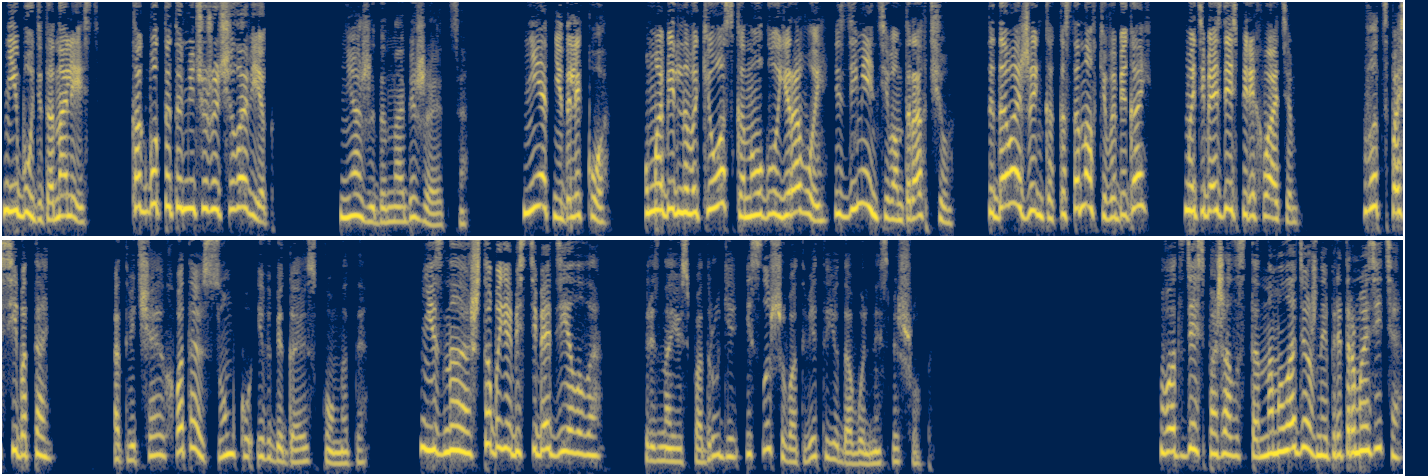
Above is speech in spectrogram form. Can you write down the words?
«Не будет она лезть! Как будто ты мне чужой человек!» Неожиданно обижается. «Нет, недалеко. У мобильного киоска на углу Яровой с Дементьевым тарахчу. Ты давай, Женька, к остановке выбегай. Мы тебя здесь перехватим». «Вот спасибо, Тань». Отвечаю, хватаю сумку и выбегаю из комнаты. «Не знаю, что бы я без тебя делала?» признаюсь подруге и слышу в ответ ее довольный смешок. «Вот здесь, пожалуйста, на молодежные притормозите!»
